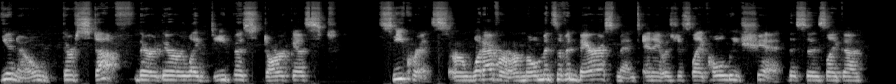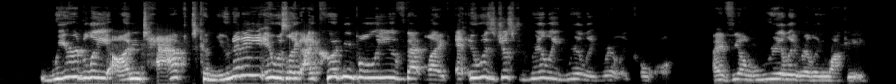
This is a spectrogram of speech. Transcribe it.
you know their stuff their their like deepest darkest secrets or whatever or moments of embarrassment. And it was just like holy shit this is like a weirdly untapped community. It was like i couldn't believe that like it was just really really really cool i feel really really lucky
